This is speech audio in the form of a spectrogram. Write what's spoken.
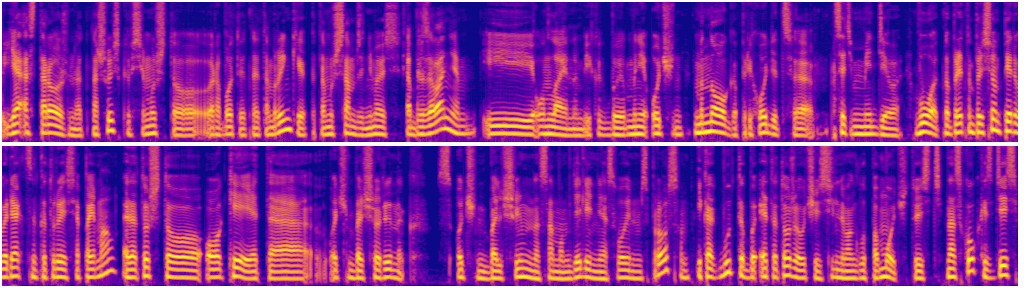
я осторожно отношусь ко всему, что работает на этом рынке, потому что сам занимаюсь образованием и онлайном, и как бы мне очень много приходится с этим иметь дело. Вот, но при этом при всем первая реакция, на которую я себя поймал, это то, что, окей, это очень большой рынок с очень большим, на самом деле, неосвоенным спросом, и как будто бы это тоже очень сильно могло помочь. То есть, насколько здесь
